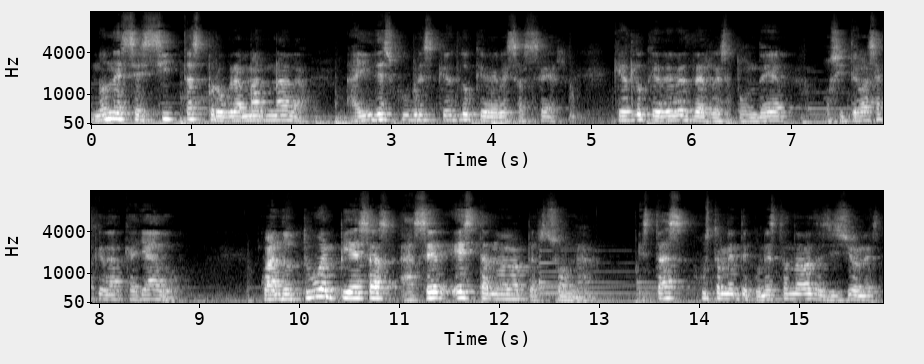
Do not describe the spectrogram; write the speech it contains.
no necesitas programar nada. Ahí descubres qué es lo que debes hacer, qué es lo que debes de responder o si te vas a quedar callado. Cuando tú empiezas a ser esta nueva persona, estás justamente con estas nuevas decisiones,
